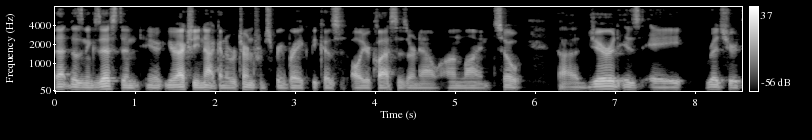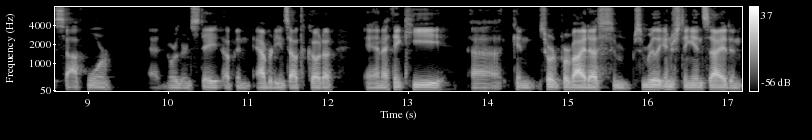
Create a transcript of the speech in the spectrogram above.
that doesn't exist, and you're, you're actually not going to return from spring break because all your classes are now online. So, uh, Jared is a redshirt sophomore at Northern State up in Aberdeen, South Dakota, and I think he uh, can sort of provide us some some really interesting insight and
